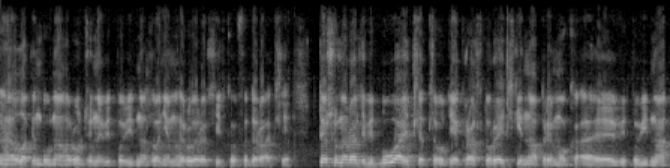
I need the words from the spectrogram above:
е, Лапін був нагороджений відповідно званням Героя Російської Федерації. Те, що наразі відбувається, це от якраз турецький напрямок, е, відповідно,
